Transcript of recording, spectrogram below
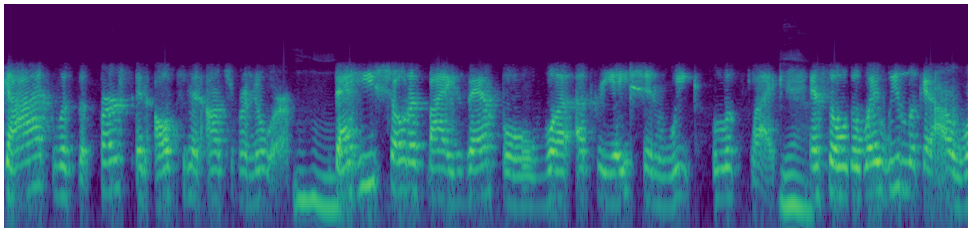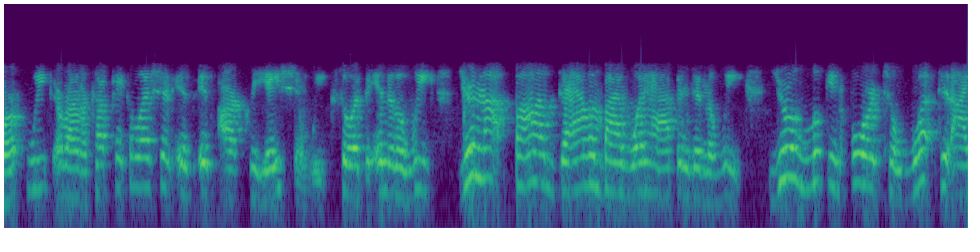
God was the first and ultimate entrepreneur. mhm. That He showed us by example what a creation week looks like. yeah And so the way we look at our work week around a cupcake collection is it's our creation week. So at the end of the week, you're not bogged down by what happened in the week. You're looking forward to what did I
